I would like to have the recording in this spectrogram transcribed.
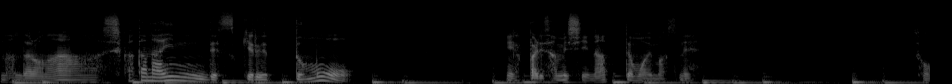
なんだろうな仕方ないんですけれどもやっぱり寂しいなって思いますね。そう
